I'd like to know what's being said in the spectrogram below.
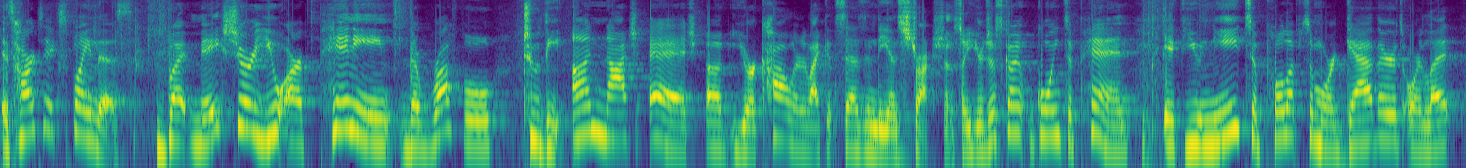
it's hard to explain this, but make sure you are pinning the ruffle to the unnotched edge of your collar like it says in the instructions. So you're just going to pin. If you need to pull up some more gathers or let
